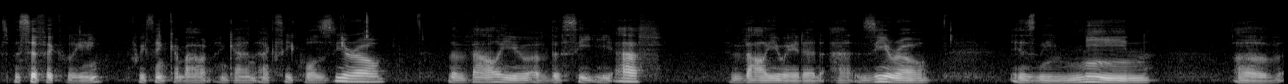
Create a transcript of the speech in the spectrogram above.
Specifically, if we think about, again, x equals 0, the value of the CEF evaluated at 0 is the mean of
